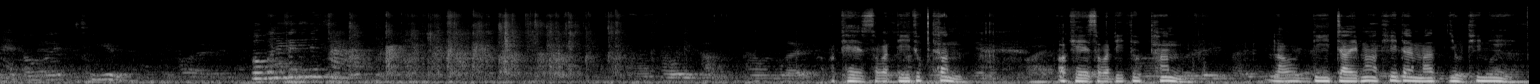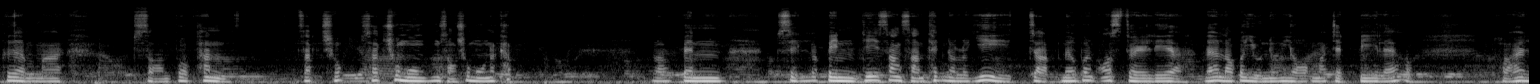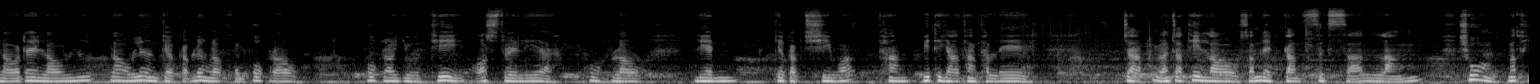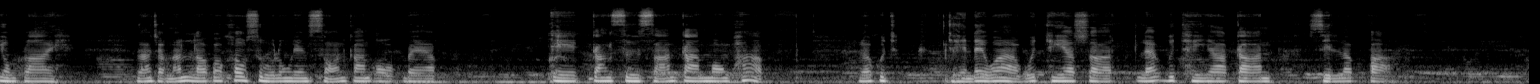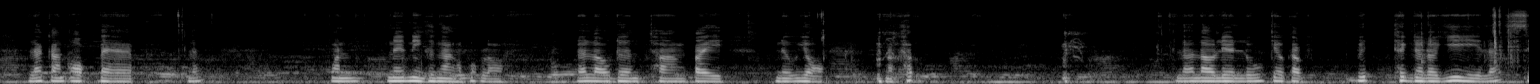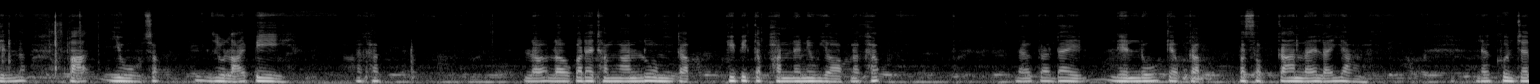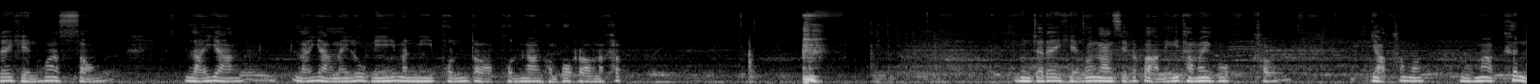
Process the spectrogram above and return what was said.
hand over to you ปรบมือให้สักนิดนึงค่ะสวัสดีครับ um, hello โอเค สวัสดีทุกท่าน โอเค สวัสดีทุกท่าน เราดีใจมากที่ได้มาอยู่ที่นี่ เพื่อมาสอนพวกท่านสักชั่วสักชั่วโมงถึงสองชั่วโมงนะครับ เราเป็น ศิลปินที่สร้างสารรค์เทคโนโลยีจากเมลเบิร์นออสเตรเลียและเราก็อยู่นิวยอร์กมา 7 ปีแล้ว ขอให้เราได้เราเล่าเรื่องเกี่ยวกับเรื่องราวของพวกเรา พวกเราอยู่ที่ออสเตรเลีย พวกเราเรียนเกี่ยวกับชีวะทางวิทยาทางทะเล จากหลังจากที่เราสำเร็จการศึกษาหลังช่วงมัธยมปลาย หลังจากนั้นเราก็เข้าสู่โรงเรียนสอนการออกแบบ เอกการสื่อสารการมองภาพ แล้วคุณจะเห็นได้ว่าวิทยาศาสตร์ และวิทยาการศิลปะ และการออกแบบและวันนี้นี่คืองานของพวกเรา และเราเดินทางไปนิวยอร์กนะครับ แล้วเราเรียนรู้เกี่ยวกับวิทย์เทคโนโลยีและศิลปะอยู่สักอยู่หลายปีนะครับ แล้วเราก็ได้ทำงานร่วมกับพิพิธภัณฑ์ในนิวยอร์กนะครับ แล้วก็ได้เรียนรู้เกี่ยวกับประสบการณ์หลาย ๆ อย่าง แล้วคุณจะได้เห็นว่าสองหลายอย่างหลายอย่างในรูปนี้มันมีผลต่อผลงานของพวกเรานะครับ คุณจะได้เห็นว่างานศิลปะนี้ทำให้พวกเขาอยากเข้ามาดูมากขึ้น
